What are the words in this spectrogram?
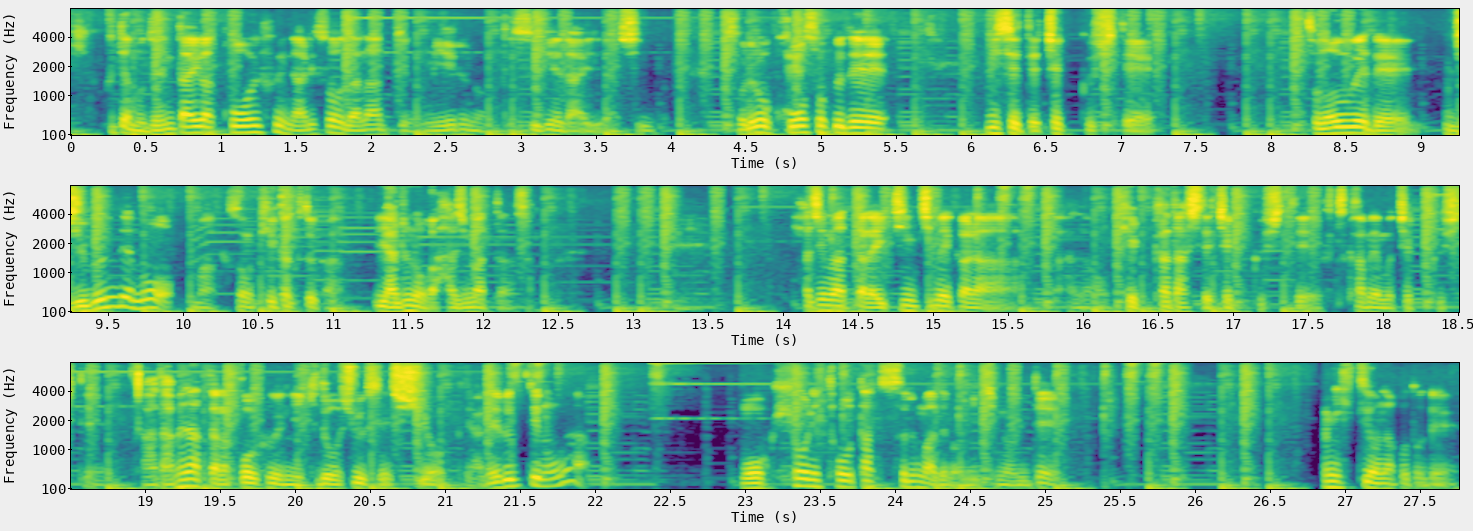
低くても全体がこういう風になりそうだなっていうのを見えるのってすげえ大事だしそれを高速で見せてチェックしてその上で自分でも、まあ、その計画というかやるのが始まったらさ。始まったら1日目からあの結果出してチェックして2日目もチェックしてあダメだったらこういうふうに軌道修正しようってやれるっていうのが目標に到達するまでの道のりでに必要なことで。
